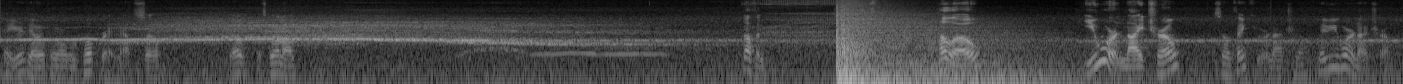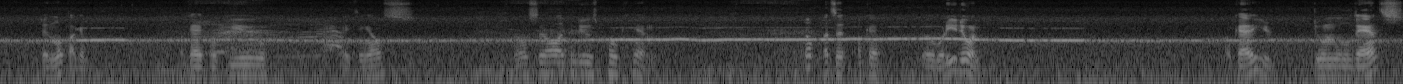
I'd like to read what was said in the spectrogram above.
Okay, you're the only thing I can poke right now, so... Yo, what's going on? Nothing. Hello? You weren't Nitro. So I don't think you were Nitro. Maybe you were Nitro. Didn't look like him. Okay, poke you. Anything else? So all I can do is poke him. Nope, that's it. Okay. What are you doing? Okay, you're doing a little dance.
